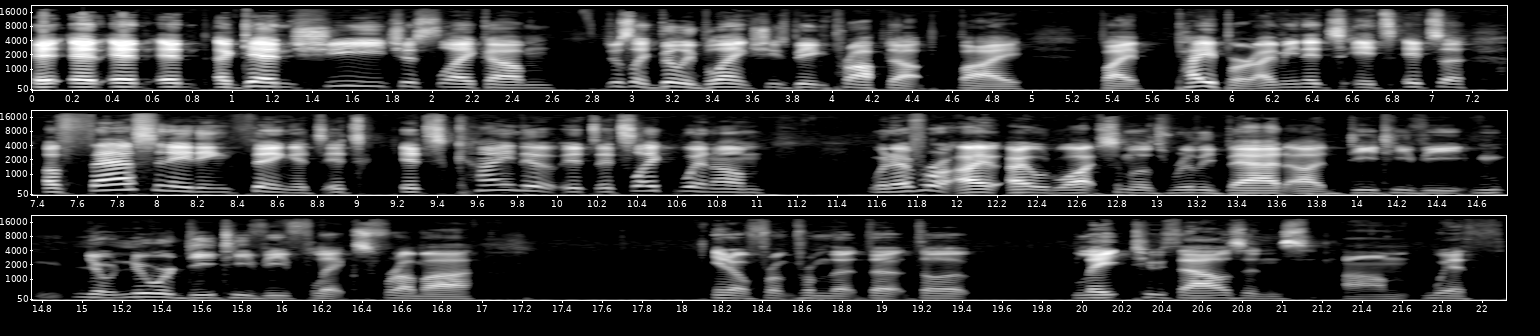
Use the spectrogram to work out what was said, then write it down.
and, and, and, and again, she just like um just like Billy Blank, she's being propped up by by Piper. I mean, it's it's it's a, a fascinating thing. It's it's it's kind of it's it's like when um whenever I, I would watch some of those really bad uh, DTV you know newer DTV flicks from uh you know from from the the, the late 2000s um with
